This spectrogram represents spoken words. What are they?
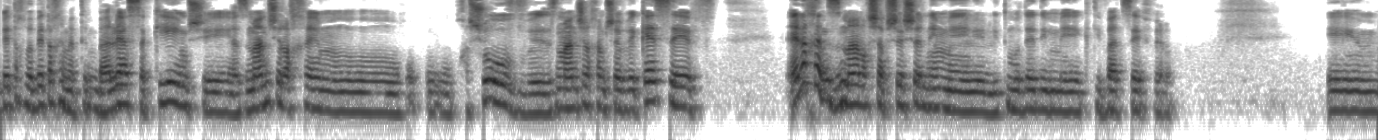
בטח ובטח אם אתם בעלי עסקים שהזמן שלכם הוא, הוא חשוב וזמן שלכם שווה כסף. אין לכם זמן עכשיו שש שנים אה, להתמודד עם אה, כתיבת ספר. אמ,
